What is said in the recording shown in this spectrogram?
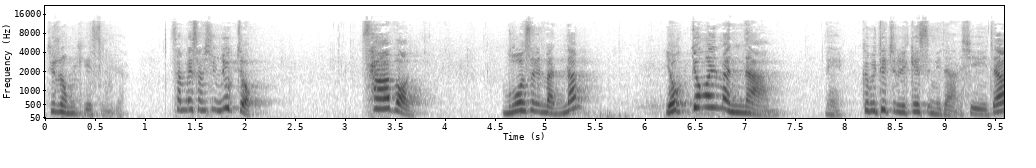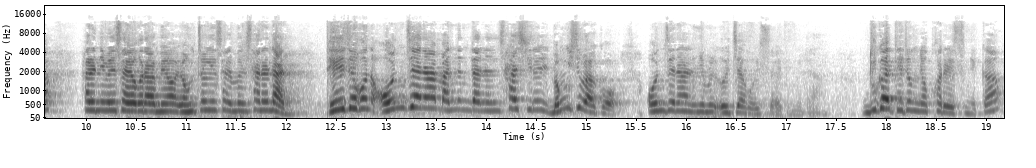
뒤로 넘기겠습니다. 336쪽. 4번. 무엇을 만남? 역경을 만남. 네. 그 밑에 줄 읽겠습니다. 시작. 하나님의 사역을 하며 영적인 삶을 사는 한 대적은 언제나 맞는다는 사실을 명심하고 언제나 하나님을 의지하고 있어야 됩니다. 누가 대적 역할을 했습니까?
